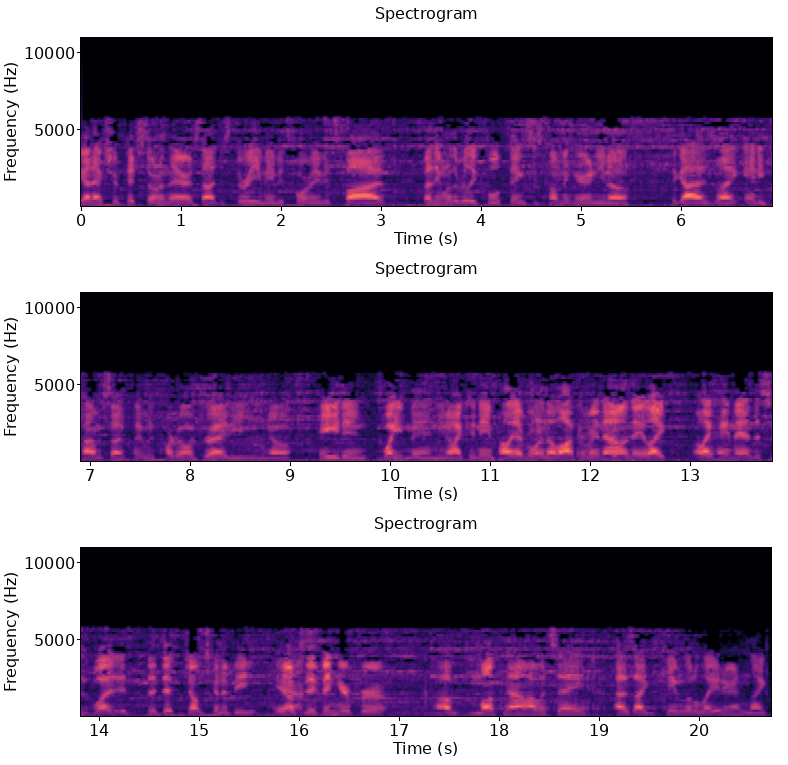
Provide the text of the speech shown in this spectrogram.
You got extra pitch thrown in there. It's not just three, maybe it's four, maybe it's five. But I think one of the really cool things is coming here and, you know, the guys like Andy Thomas I play with, Carter Aldrete, you know, Hayden, Whiteman, you know, I could name probably everyone in that locker room right now, and they like are like, hey man, this is what it, the jump's going to be, you yeah. know, because they've been here for a month now, I would say, as I came a little later, and like,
